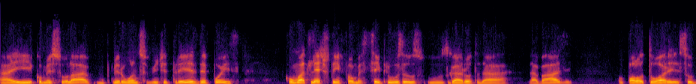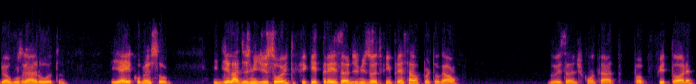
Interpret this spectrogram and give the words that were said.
Aí começou lá no primeiro ano sub-23, depois, como o Atlético tem fama, sempre usa os, os garotos da, da base. O Paulo Autuori subiu alguns garotos, e aí começou. E de lá 2018, fiquei três anos, 2018 fui emprestado para Portugal. Dois anos de contrato para Vitória.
